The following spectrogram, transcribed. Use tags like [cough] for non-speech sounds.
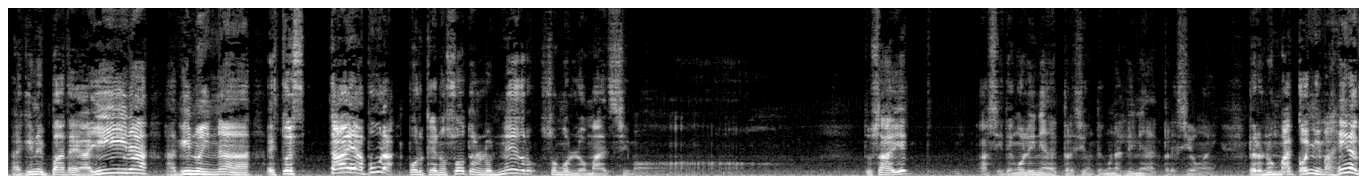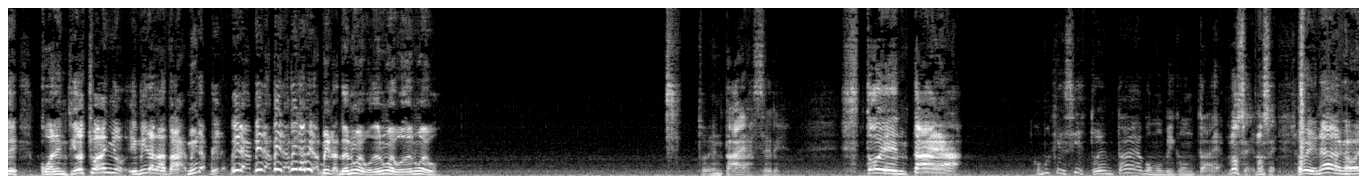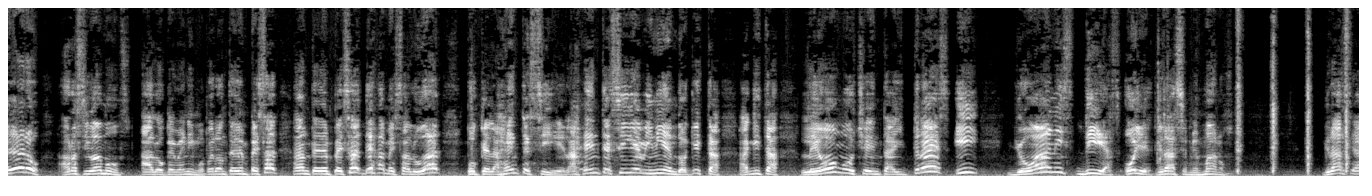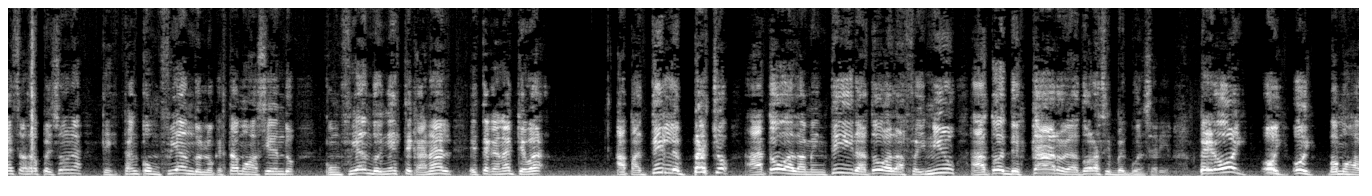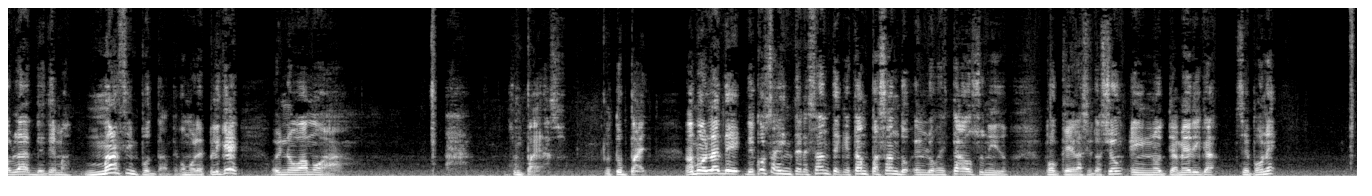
Aquí no hay pata de gallina, aquí no hay nada. Esto es talla pura, porque nosotros los negros somos lo máximo. ¿Tú sabes bien? Así tengo línea de expresión, tengo unas líneas de expresión ahí. Pero no es más, coño, imagínate, 48 años y mira la taza. Mira, mira, mira, mira, mira, mira, mira, de nuevo, de nuevo, de nuevo. Estoy en talla, Ceres. Estoy en talla. ¿Cómo es que decía? Estoy en talla como mi picontalla. No sé, no sé. Oye, nada, caballero. Ahora sí vamos a lo que venimos. Pero antes de empezar, antes de empezar, déjame saludar porque la gente sigue, la gente sigue viniendo. Aquí está, aquí está. León 83 y Joanis Díaz. Oye, gracias, mis hermanos. Gracias a esas dos personas que están confiando en lo que estamos haciendo, confiando en este canal, este canal que va a partirle el pecho a toda la mentira, a toda la fake news, a todo el descaro y a toda la sinvergüencería. Pero hoy, hoy, hoy vamos a hablar de temas más importantes. Como le expliqué, hoy no vamos a... Es un payaso, no es un payaso. Vamos a hablar de, de, cosas interesantes que están pasando en los Estados Unidos, porque la situación en Norteamérica se pone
